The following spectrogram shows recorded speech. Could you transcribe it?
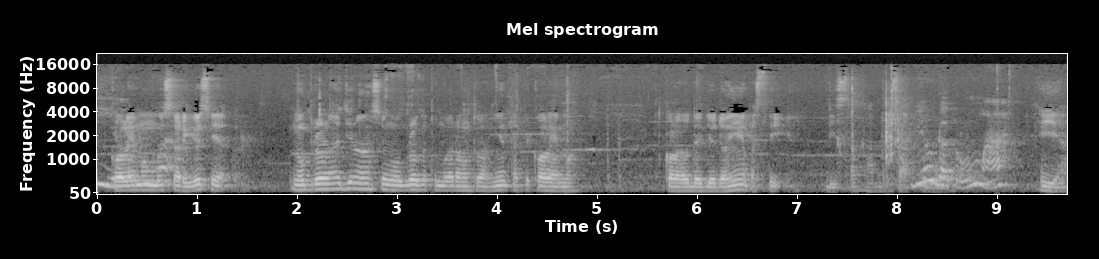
Iya, kalau emang mau serius ya ngobrol aja langsung ngobrol ketemu orang tuanya. Tapi kalau emang kalau udah jodohnya pasti bisa lah bersatu. Dia udah ke rumah. Iya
